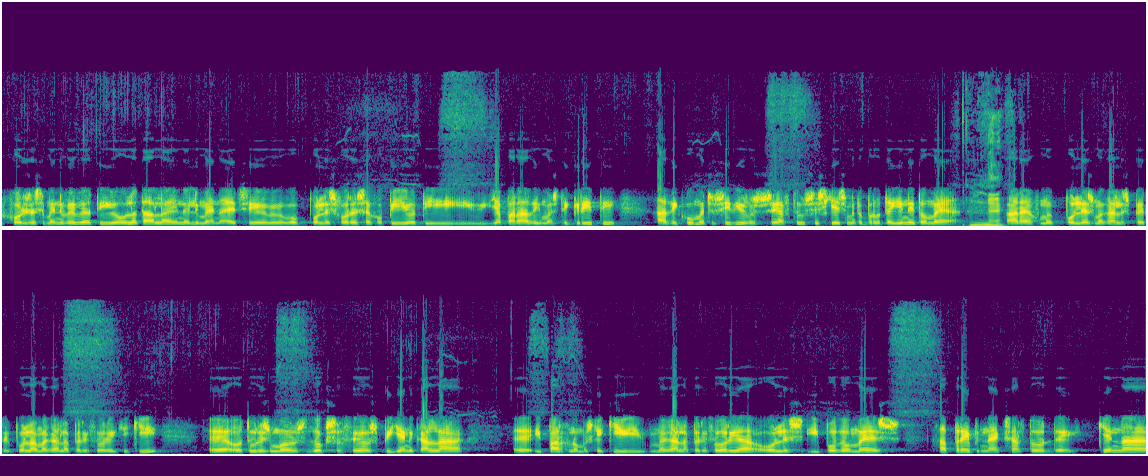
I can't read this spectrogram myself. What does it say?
χωρίς να σημαίνει βέβαια ότι όλα τα άλλα είναι λιμένα. Έτσι, εγώ πολλές φορές έχω πει ότι για παράδειγμα στην Κρήτη αδικούμε τους ίδιους μας τους εαυτούς σε σχέση με τον πρωτογενή τομέα. Ναι. Άρα έχουμε πολλές μεγάλες, περι- πολλά μεγάλα περιθώρια και εκεί. Ε, ο τουρισμός, δόξα τω Θεώς, πηγαίνει καλά. Ε, υπάρχουν όμως και εκεί μεγάλα περιθώρια. Όλες οι υποδομές θα πρέπει να εξαρτώνται και να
